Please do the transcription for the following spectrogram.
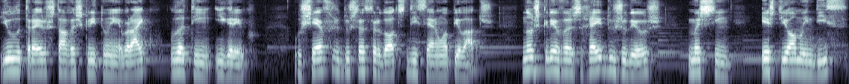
e o letreiro estava escrito em hebraico, latim e grego. Os chefes dos sacerdotes disseram a Pilatos: Não escrevas Rei dos Judeus, mas sim, este homem disse:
